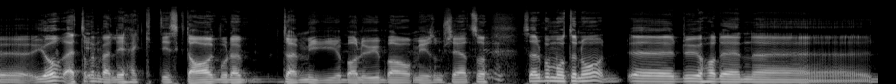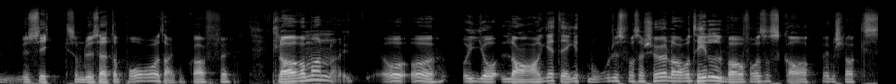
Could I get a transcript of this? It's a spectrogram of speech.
gjør etter en veldig hektisk dag hvor det, det er mye baluba og mye som skjer. Så, så er det på en måte nå eh, Du hadde en uh, musikk som du setter på, og tar en kopp kaffe. Klarer man å, å, å lage et eget modus for seg sjøl av og til, bare for å skape en slags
